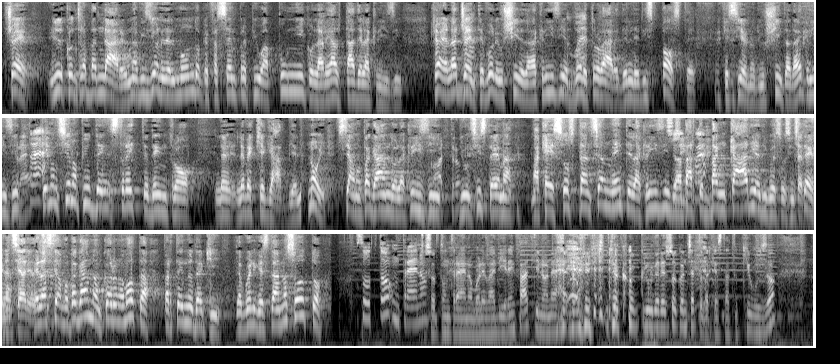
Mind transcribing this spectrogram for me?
Cioè il contrabbandare una visione del mondo che fa sempre più a pugni con la realtà della crisi. Cioè la gente vuole uscire dalla crisi e vuole trovare delle risposte che siano di uscita dalla crisi che non siano più de- strette dentro le, le, vecchie gabbie. Noi stiamo pagando la crisi di un sistema, ma che è sostanzialmente la crisi della parte bancaria di questo cioè, sistema. e la stiamo pagando ancora una volta partendo da chi? Da quelli che stanno sotto Sotto un treno. Sotto un treno voleva dire, infatti non è, non è riuscito a concludere il suo concetto perché è stato chiuso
